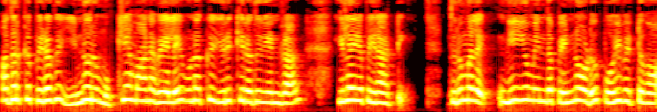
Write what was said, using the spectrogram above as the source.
அதற்கு பிறகு இன்னொரு முக்கியமான வேலை உனக்கு இருக்கிறது என்றால் இளைய பிராட்டி. திருமலை நீயும் இந்த பெண்ணோடு போய்விட்டு வா.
